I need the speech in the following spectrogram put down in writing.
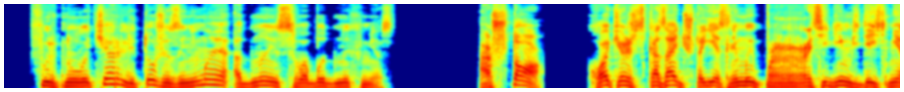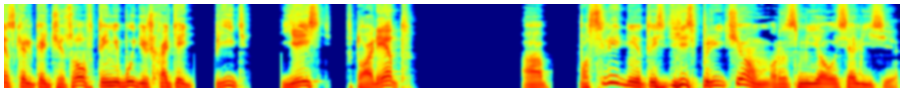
— фыркнула Чарли, тоже занимая одно из свободных мест. «А что, Хочешь сказать, что если мы просидим здесь несколько часов, ты не будешь хотеть пить, есть, в туалет? А последнее ты здесь при чем? Рассмеялась Алисия.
